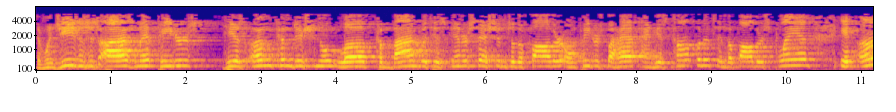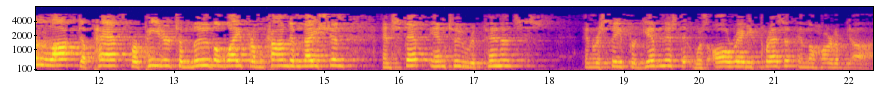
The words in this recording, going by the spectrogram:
And when Jesus' eyes met Peter's, his unconditional love combined with his intercession to the Father on Peter's behalf and his confidence in the Father's plan, it unlocked a path for Peter to move away from condemnation and step into repentance and receive forgiveness that was already present in the heart of God.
